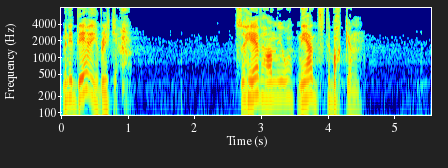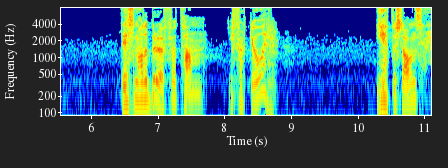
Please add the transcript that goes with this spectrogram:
Men i det øyeblikket så hev han jo ned til bakken det som hadde brødfødt ham i 40 år, i etterstaven sin.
